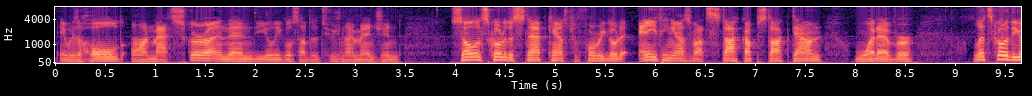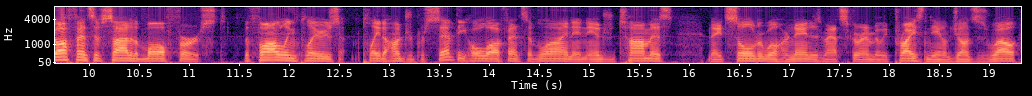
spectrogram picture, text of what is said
It was a hold on Matt Skura, and then the illegal substitution I mentioned. So let's go to the snap counts before we go to anything else about stock up, stock down, whatever. Let's go to the offensive side of the ball first. The following players played 100%. The whole offensive line and Andrew Thomas, Nate Solder, Will Hernandez, Matt Skura, Billy Price, and Daniel Jones as well.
